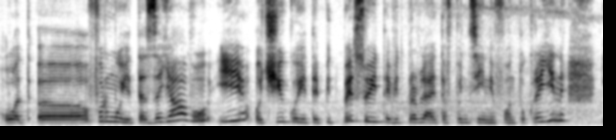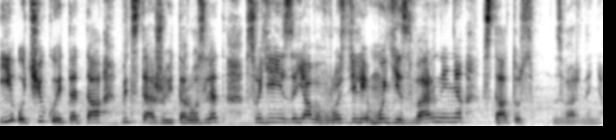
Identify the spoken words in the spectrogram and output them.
От, е, формуєте заяву і очікуєте, підписуєте, відправляєте в Пенсійний фонд України і очікуєте та відстежуєте розгляд своєї заяви в розділі Мої звернення, статус звернення.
